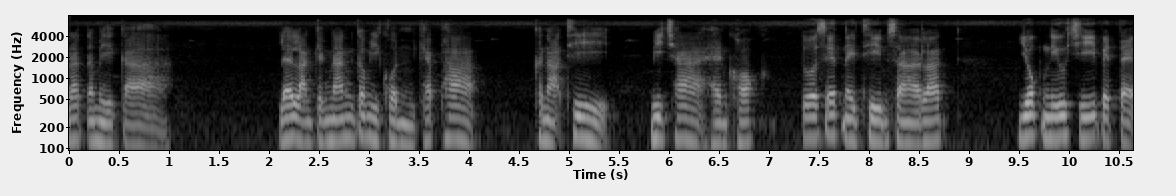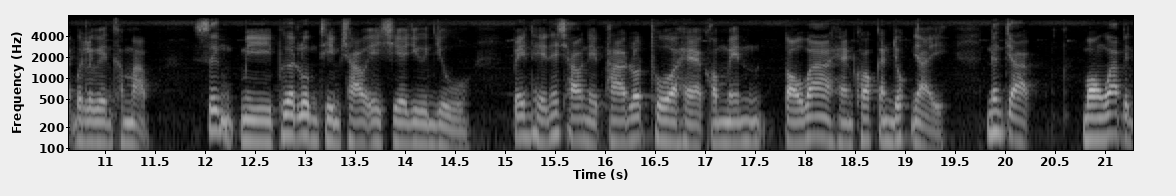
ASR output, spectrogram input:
รัฐอเมริกา และหลังจากนั้นก็มีคนแคปภาพ ขณะที่มิชาแฮนค็อก ตัวเซตในทีมสหรัฐ ยกนิ้วชี้ไปแตะบริเวณขมับ ซึ่งมีเพื่อนร่วมทีมชาวเอเชียยืนอยู่ เป็นเหตุให้ชาวเน็ตพารถทัวร์แห่คอมเมนต์ต่อว่าแฮนค็อกกันยกใหญ่ เนื่องจากมองว่าเป็น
